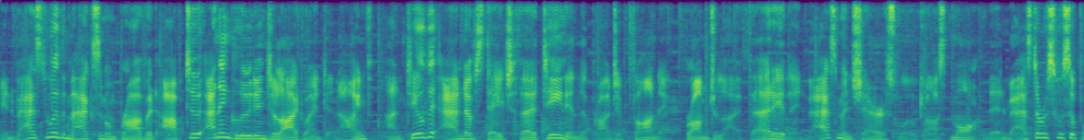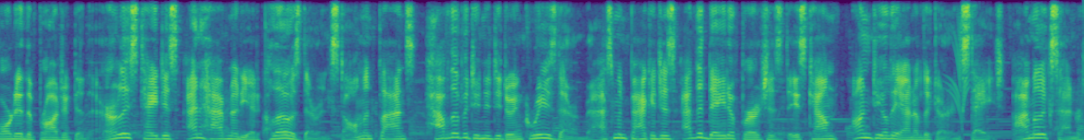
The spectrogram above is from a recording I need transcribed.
Invest with maximum profit up to and including July 29th until the end of stage 13 in the project funding. From July 30, the investment shares will cost more. The investors who supported the project at the early stages and have not yet closed their installment plans have the opportunity to increase their investment packages at the date of purchase discount until the end of the current stage. I'm Alexander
